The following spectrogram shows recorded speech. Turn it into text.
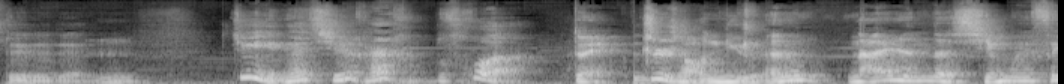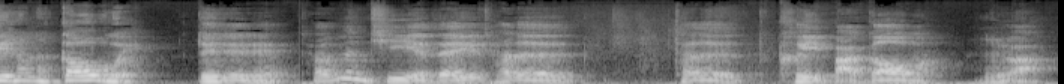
对对对，嗯，这个影片其实还是很不错的。对，至少女人、男人的行为非常的高贵。对对对，它问题也在于它的它的刻意拔高嘛，对吧？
